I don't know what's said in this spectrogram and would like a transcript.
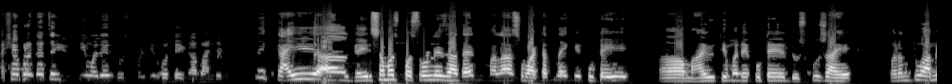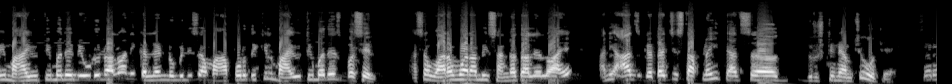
अशा प्रकारच्या युतीमध्ये घुसमटी होते का भाजपची? नाही काही गैरसमज पसरवले जात आहेत. मला असं वाटत नाही की कुठेही महायुतीमध्ये कुठे दुसपूस आहे. परंतु आम्ही महायुतीमध्ये निवडून आलो आणि कल्याण डोंबिवलीचा महापौर देखील महायुतीमध्येच बसेल असं वारंवार आम्ही सांगत आलेलो आहे. आणि आज गटाची स्थापनाही त्याच दृष्टीने आमची होते. सर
